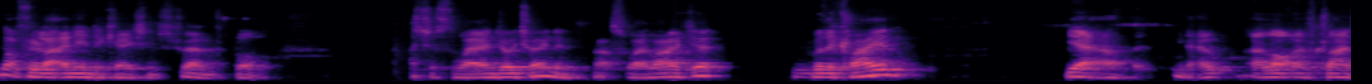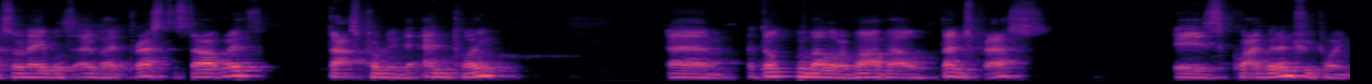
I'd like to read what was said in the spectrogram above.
not through like any indication of strength, but that's just the way I enjoy training. That's why I like it. With a client, yeah, you know, a lot of clients are unable to overhead press to start with. That's probably the end point. Um, a dumbbell or a barbell bench press is quite a good entry point.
